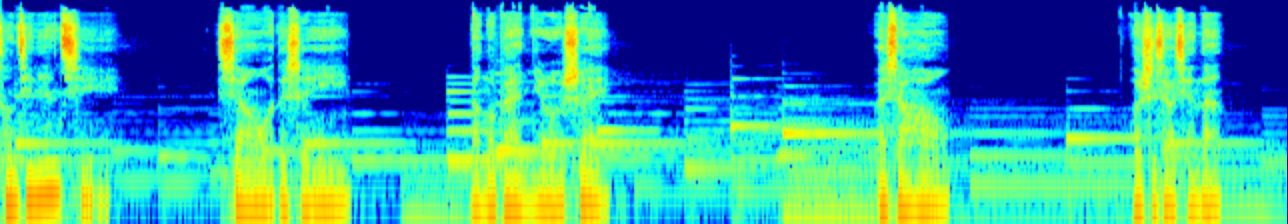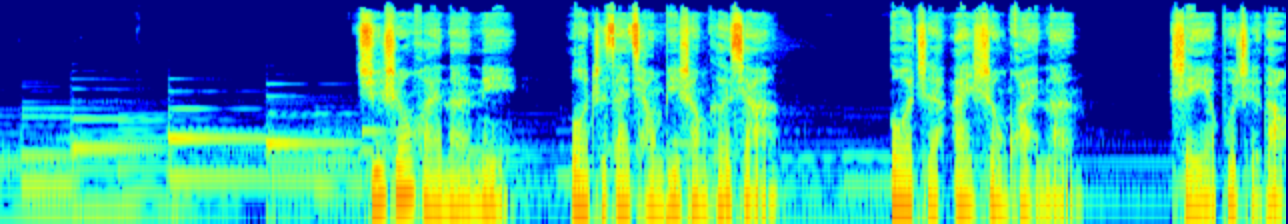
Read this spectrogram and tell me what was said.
从今天起，希望我的声音能够伴你入睡。晚上好，我是小仙男。徐生淮南里，洛枳在墙壁上刻下：“洛枳爱胜淮南，谁也不知道。”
